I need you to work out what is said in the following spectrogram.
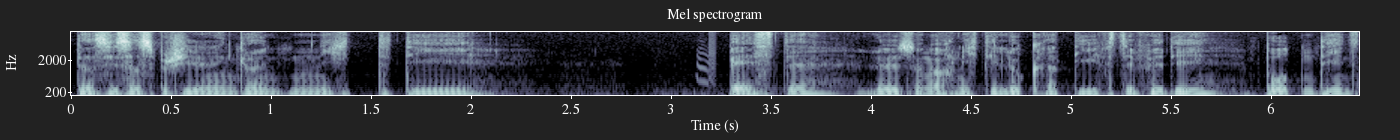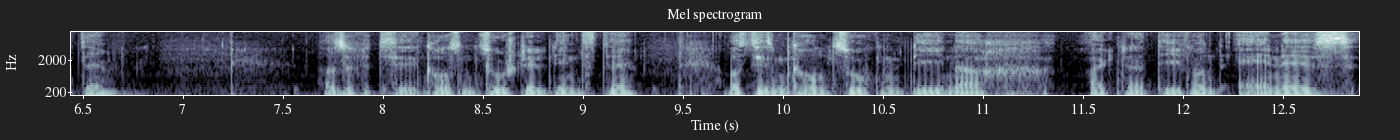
Das ist aus verschiedenen Gründen nicht die beste Lösung, auch nicht die lukrativste für die Botendienste, also für diese großen Zustelldienste. Aus diesem Grund suchen die nach Alternativen und eine ist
